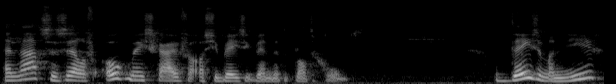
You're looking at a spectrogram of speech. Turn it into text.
En laat ze zelf ook meeschuiven als je bezig bent met de plattegrond. Op deze manier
